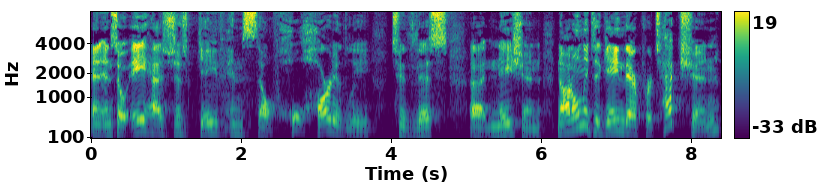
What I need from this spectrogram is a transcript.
And, and, so Ahaz just gave himself wholeheartedly to this uh, nation, not only to gain their protection,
